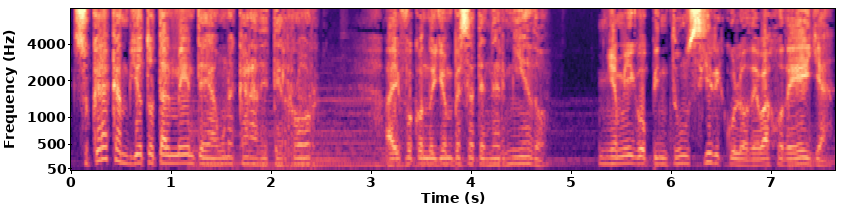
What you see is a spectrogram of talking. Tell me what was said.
su cara cambió totalmente a una cara de terror. Ahí fue cuando yo empecé a tener miedo. Mi amigo pintó un círculo debajo de ella.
